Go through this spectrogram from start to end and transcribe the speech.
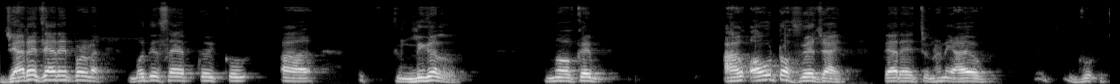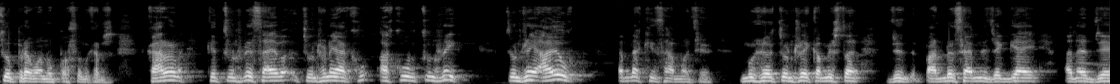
જ્યારે જ્યારે પણ મોદી સાહેબ કોઈ કોઈ, આ લીગલ નો કંઈ આઉટ ઓફ વે જાય, ત્યારે ચૂંટણી આયોગ ચૂપ રહેવાનું પસંદ કરશે. કારણ કે ચૂંટણી સાહેબ, ચૂંટણી આખું આખું ચૂંટણી ચૂંટણી આયોગ એમના ખિસ્સામાં છે. મુખ્ય ચૂંટણી કમિશનર જે પાંડે સાહેબની જગ્યાએ અને જે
